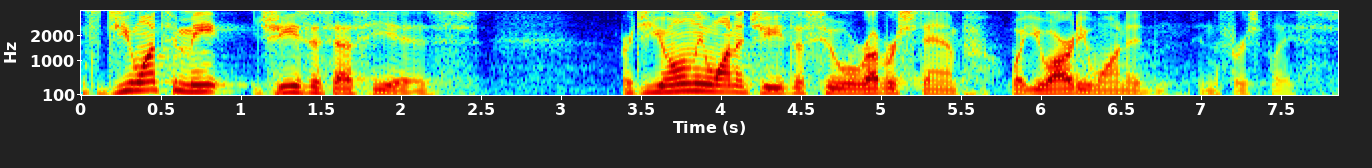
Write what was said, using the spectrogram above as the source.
So, do you want to meet Jesus as he is? Or do you only want a Jesus who will rubber stamp what you already wanted in the first place?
